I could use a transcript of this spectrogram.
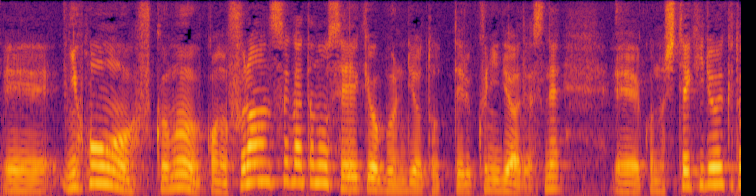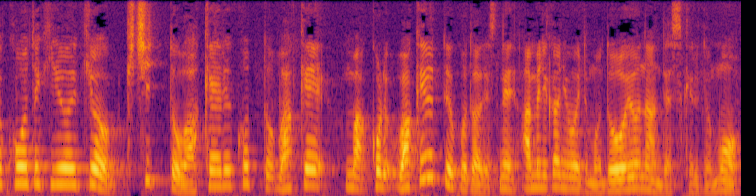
日本を含むこのフランス型の政教分離をとっている国ではですねこの私的領域と公的領域をきちっと分けること分け、まあ、これ分けるということはですねアメリカにおいても同様なんですけれども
